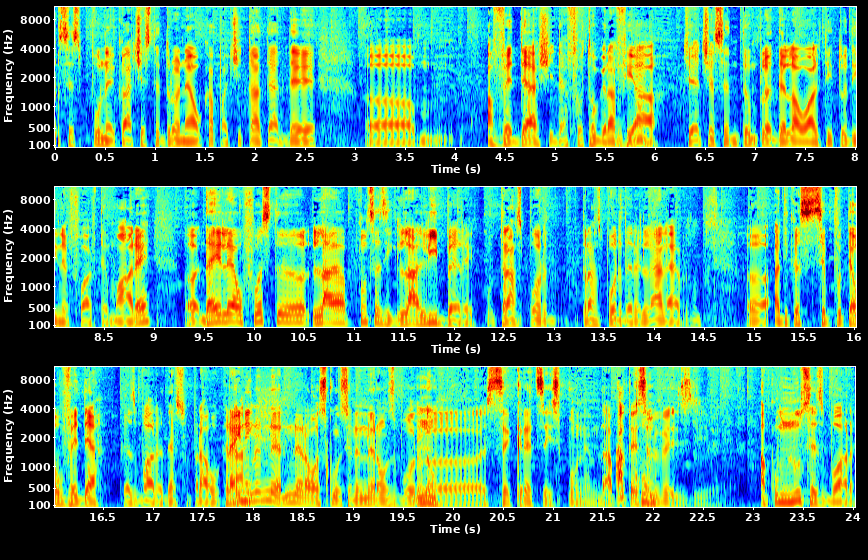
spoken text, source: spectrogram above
se spune că aceste drone au capacitatea de uh, a vedea și de a fotografia uh-huh. Ceea ce se întâmplă de la o altitudine foarte mare, uh, dar ele au fost uh, la, cum să zic, la libere cu transport, transporterele alea, uh, adică se puteau vedea că zboară deasupra Ucrainei. Da, nu, nu erau ascunse, nu, nu era un zbor nu. secret, să-i spunem, dar puteai Acum, să-l vezi. Acum nu se zboară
